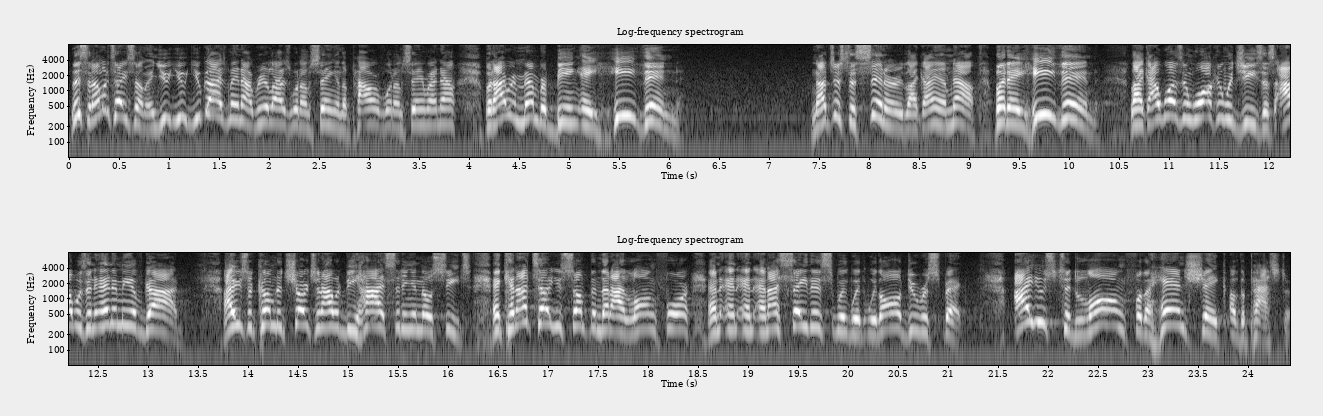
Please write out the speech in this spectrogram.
Listen, I'm gonna tell you something. You, you, you guys may not realize what I'm saying and the power of what I'm saying right now, but I remember being a heathen. Not just a sinner like I am now, but a heathen. Like I wasn't walking with Jesus. I was an enemy of God. I used to come to church and I would be high sitting in those seats. And can I tell you something that I long for? And, and, and, and I say this with, with, with all due respect. I used to long for the handshake of the pastor.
